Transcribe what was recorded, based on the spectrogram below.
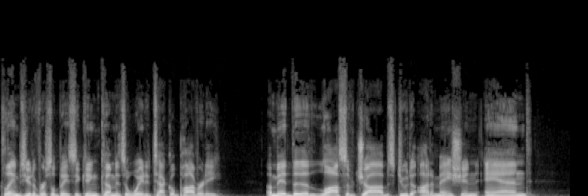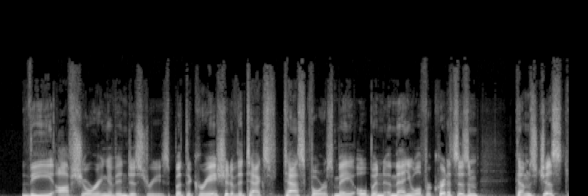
Claims universal basic income is a way to tackle poverty amid the loss of jobs due to automation and the offshoring of industries. But the creation of the tax task force may open Emanuel for criticism comes just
